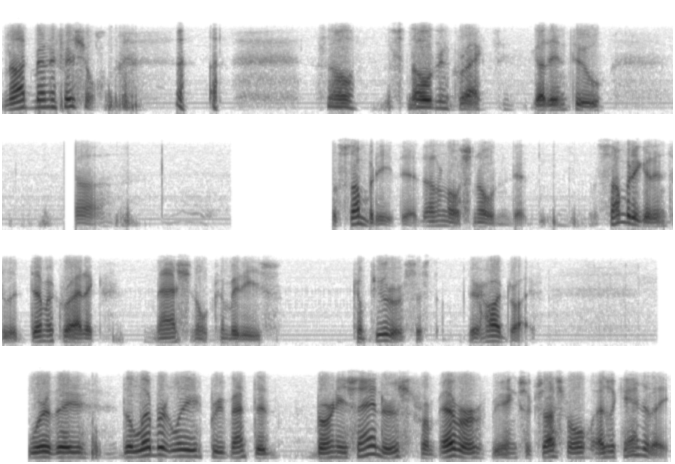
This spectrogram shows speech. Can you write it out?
not beneficial. so Snowden cracked, got into. Uh, well, somebody did. I don't know if Snowden did. Somebody got into the Democratic National Committee's computer system, their hard drive, where they deliberately prevented Bernie Sanders from ever being successful as a candidate.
